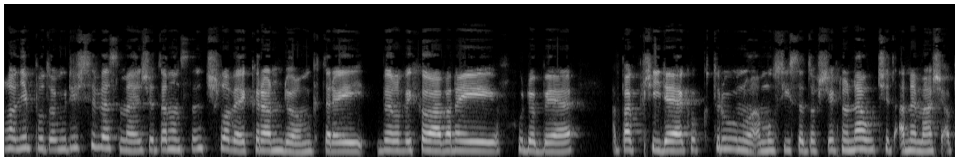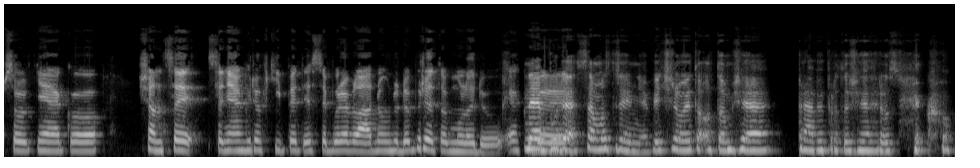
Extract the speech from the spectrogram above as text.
Hlavně potom, když si vezme, že tenhle ten člověk random, který byl vychovávaný v chudobě a pak přijde jako k trůnu a musí se to všechno naučit a nemáš absolutně jako šanci se nějak dovtípit, jestli bude vládnout dobře tomu lidu. Jakoby... Nebude, samozřejmě. Většinou je to o tom, že právě protože je hrozně jako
